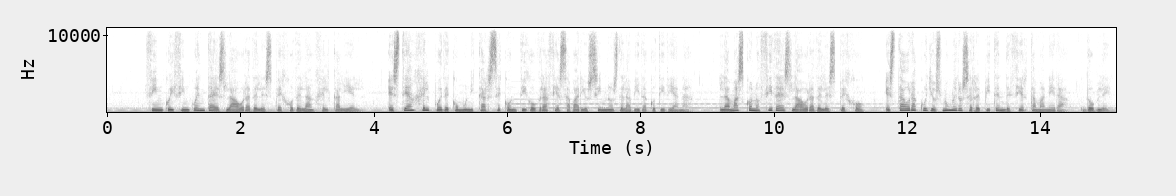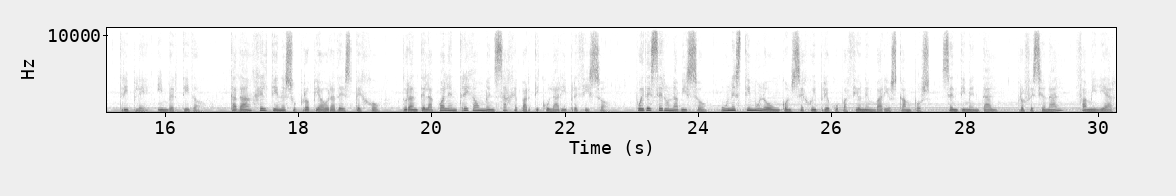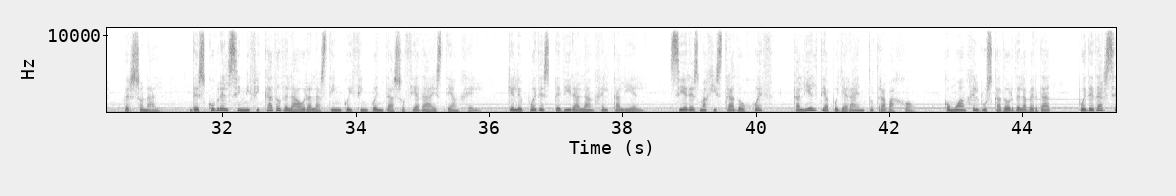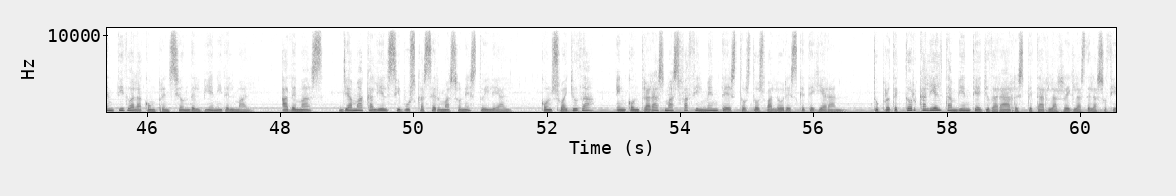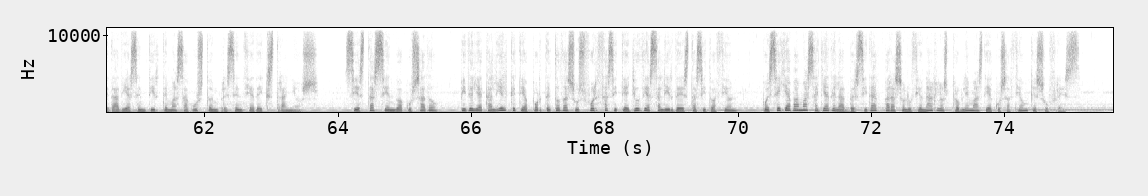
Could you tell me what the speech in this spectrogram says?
5 y 50 es la hora del espejo del ángel Caliel. Este ángel puede comunicarse contigo gracias a varios signos de la vida cotidiana. La más conocida es la hora del espejo, esta hora cuyos números se repiten de cierta manera, doble, triple, invertido. Cada ángel tiene su propia hora de espejo, durante la cual entrega un mensaje particular y preciso. Puede ser un aviso, un estímulo o un consejo y preocupación en varios campos, sentimental, profesional, familiar, personal. Descubre el significado de la hora las 5 y 50 asociada a este ángel. Que le puedes pedir al ángel Caliel. Si eres magistrado o juez, Caliel te apoyará en tu trabajo. Como ángel buscador de la verdad, puede dar sentido a la comprensión del bien y del mal. Además, llama a Caliel si buscas ser más honesto y leal. Con su ayuda, encontrarás más fácilmente estos dos valores que te guiarán. Tu protector Caliel también te ayudará a respetar las reglas de la sociedad y a sentirte más a gusto en presencia de extraños. Si estás siendo acusado, pídele a Caliel que te aporte todas sus fuerzas y te ayude a salir de esta situación, pues ella va más allá de la adversidad para solucionar los problemas de acusación que sufres.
